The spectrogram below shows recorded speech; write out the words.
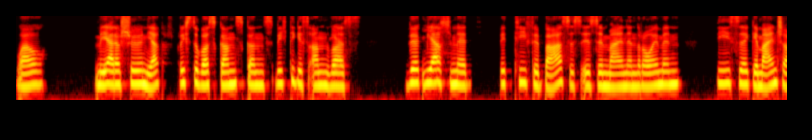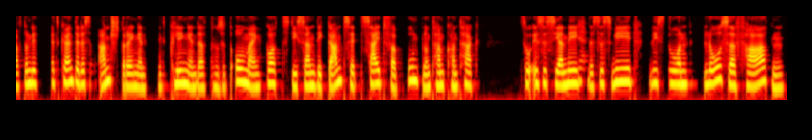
wow. Mega schön, ja, da sprichst du was ganz, ganz Wichtiges an, was wirklich ja. eine, tiefe Basis ist in meinen Räumen, diese Gemeinschaft. Und jetzt könnte das anstrengend klingen, dass man sagt, oh mein Gott, die sind die ganze Zeit verbunden und haben Kontakt. So ist es ja nicht. Das ist wie, wie so ein loser Faden,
